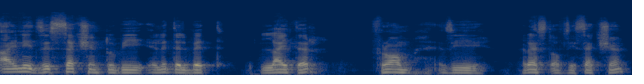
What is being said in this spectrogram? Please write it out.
I need this section to be a little bit lighter from the rest of the section.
